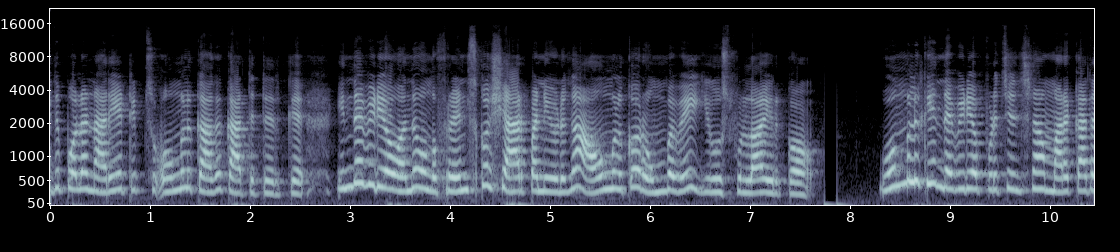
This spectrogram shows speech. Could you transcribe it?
இது போல் நிறைய டிப்ஸ் உங்களுக்காக காத்துட்டு இருக்கு. இந்த வீடியோ வந்து உங்கள் ஃப்ரெண்ட்ஸ்க்கும் ஷேர் பண்ணி விடுங்க அவங்களுக்கும் ரொம்பவே யூஸ்ஃபுல்லாக இருக்கும். உங்களுக்கு இந்த வீடியோ பிடிச்சிருந்துச்சுன்னா மறக்காத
